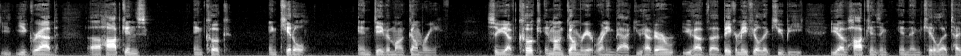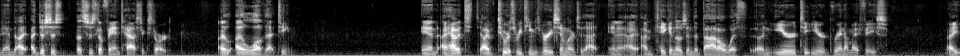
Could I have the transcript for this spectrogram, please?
you, you grab uh, Hopkins and Cook and Kittle and David Montgomery. So you have Cook and Montgomery at running back. You have Aaron, you have uh, Baker Mayfield at QB. You have Hopkins and, and then Kittle at tight end. I, I just, just that's just a fantastic start. I, I love that team and I have a t- I have two or three teams very similar to that, and I, I'm taking those into battle with an ear to ear grin on my face. I,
